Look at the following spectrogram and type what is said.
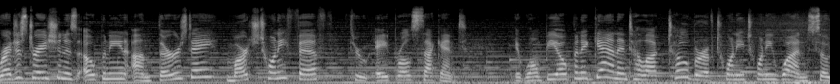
Registration is opening on Thursday, March 25th through April 2nd. It won't be open again until October of 2021, so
